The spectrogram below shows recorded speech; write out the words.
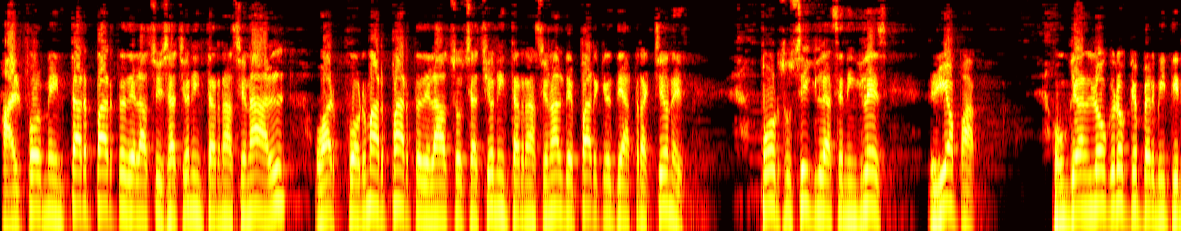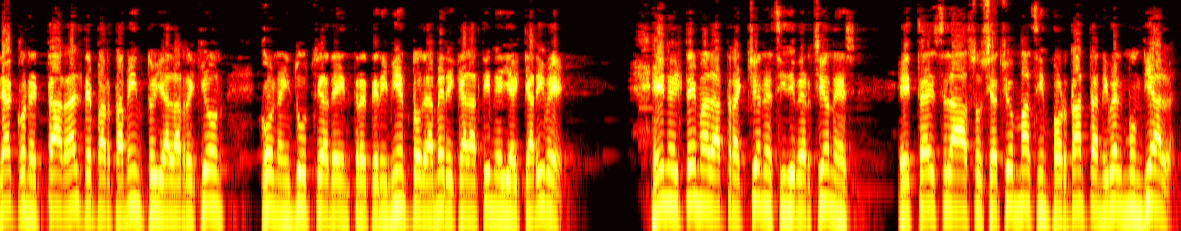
al fomentar parte de la Asociación Internacional o al formar parte de la Asociación Internacional de Parques de Atracciones, por sus siglas en inglés, RIOPA. Un gran logro que permitirá conectar al departamento y a la región con la industria de entretenimiento de América Latina y el Caribe. En el tema de atracciones y diversiones, esta es la asociación más importante a nivel mundial.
